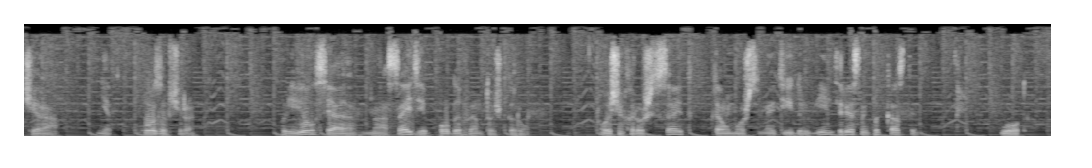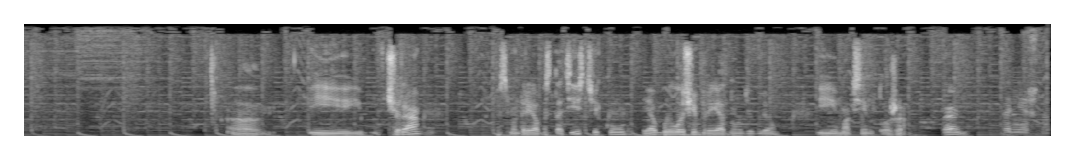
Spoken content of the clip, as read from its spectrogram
вчера, нет, позавчера, появился на сайте podfm.ru. Очень хороший сайт, там вы можете найти и другие интересные подкасты. Вот. А, И вчера, посмотрев по статистику, я был очень приятно удивлен. И Максим тоже. Правильно? Конечно.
